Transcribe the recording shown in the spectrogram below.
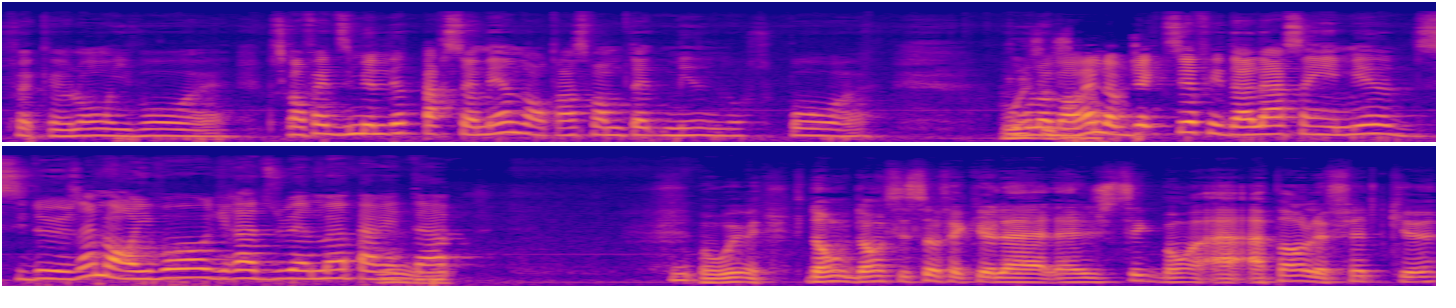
Fait que là, on y va. Euh, parce qu'on fait 10 000 litres par semaine, on transforme peut-être 1000. C'est pas. pour le moment, l'objectif est d'aller à 5 000 d'ici deux ans, mais on y va graduellement par étapes. Oui, donc donc c'est ça. Fait que la, logistique, bon, à, part le fait que,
